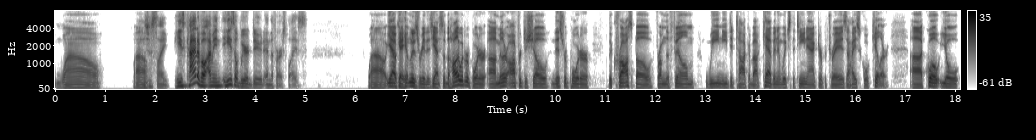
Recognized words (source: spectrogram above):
wow, wow. It's just like he's kind of a, I mean he's a weird dude in the first place. Wow. Yeah. Okay. Let me just read this. Yeah. So the Hollywood Reporter, uh, Miller offered to show this reporter the crossbow from the film "We Need to Talk About Kevin," in which the teen actor portrays a high school killer. Uh, "Quote: You'll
